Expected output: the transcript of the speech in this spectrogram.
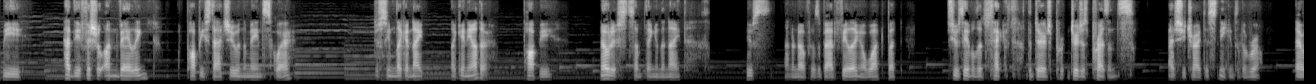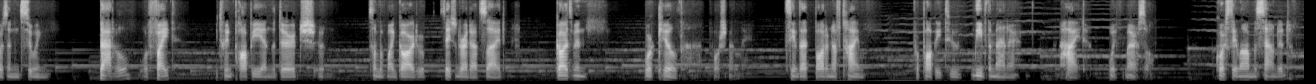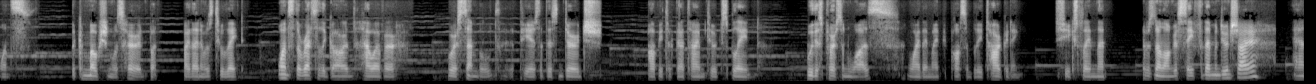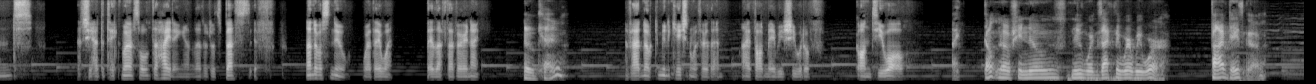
We had the official unveiling of Poppy's statue in the main square. Just seemed like a night like any other. Poppy noticed something in the night. She was, I don't know if it was a bad feeling or what, but she was able to detect the dirge, Dirge's presence as she tried to sneak into the room. There was an ensuing battle or fight between Poppy and the Dirge, some of my guard who were stationed right outside. Guardsmen were killed, fortunately. It seemed that bought enough time for Poppy to leave the manor and hide with Marisol. Of course, the alarm was sounded once the commotion was heard, but by then it was too late. Once the rest of the guard, however, were assembled, it appears that this dirge, Poppy took that time to explain who this person was and why they might be possibly targeting. She explained that it was no longer safe for them in Duneshire, and that she had to take Marisol into hiding, and that it was best if none of us knew where they went. They left that very night. Okay. I've had no communication with her then. I thought maybe she would have gone to you all. I don't know if she knows knew exactly where we were. Five days ago.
